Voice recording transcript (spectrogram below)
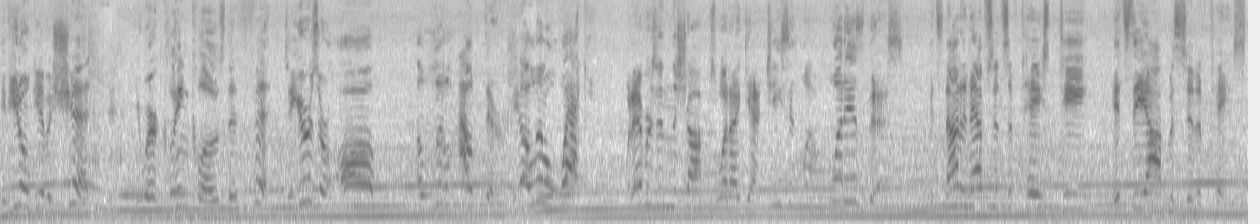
If you don't give a shit, you wear clean clothes that fit. So yours are all a little out there, you a little wacky. Whatever's in the shop is what I get. Jesus, what, what is this? It's not an absence of taste, T. It's the opposite of taste.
